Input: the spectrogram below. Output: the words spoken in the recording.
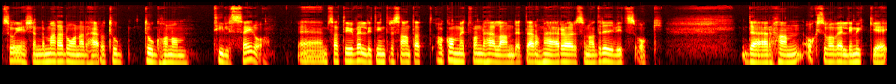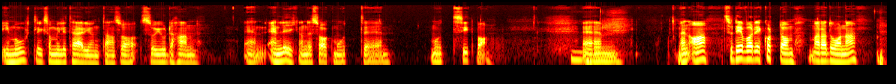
så erkände Maradona det här och tog, tog honom till sig då. Ehm, så att det är väldigt intressant att ha kommit från det här landet där de här rörelserna har drivits och där han också var väldigt mycket emot liksom militärjuntan så, så gjorde han en, en liknande sak mot, eh, mot sitt barn. Mm. Um, men ja, så det var det kort om Maradona.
